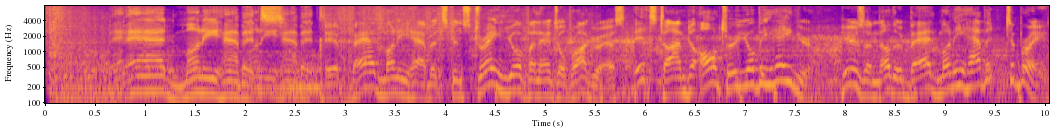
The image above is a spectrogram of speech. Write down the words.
Bad money habits. Money habits. If bad money habits constrain your financial progress, it's time to alter your behavior. Here's another bad money habit to break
